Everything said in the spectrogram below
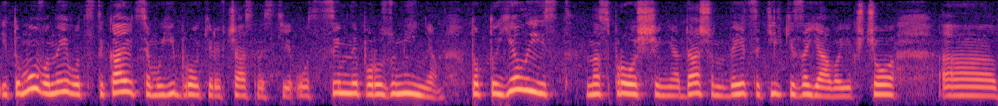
І тому вони от стикаються, мої брокери, в частності, з цим непорозумінням. Тобто є лист на спрощення, да, що надається тільки заява, якщо. Е,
